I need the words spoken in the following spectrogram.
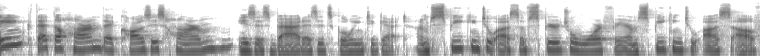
think that the harm that causes harm is as bad as it's going to get. I'm speaking to us of spiritual warfare. I'm speaking to us of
